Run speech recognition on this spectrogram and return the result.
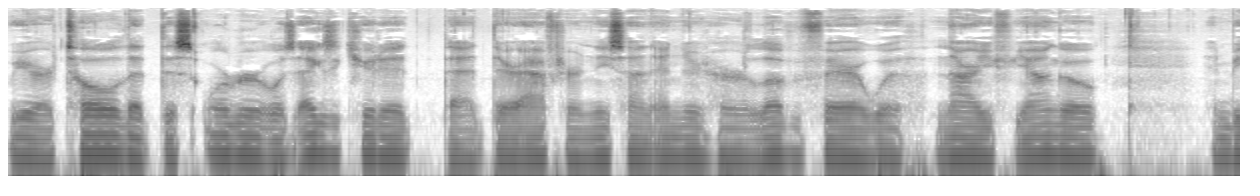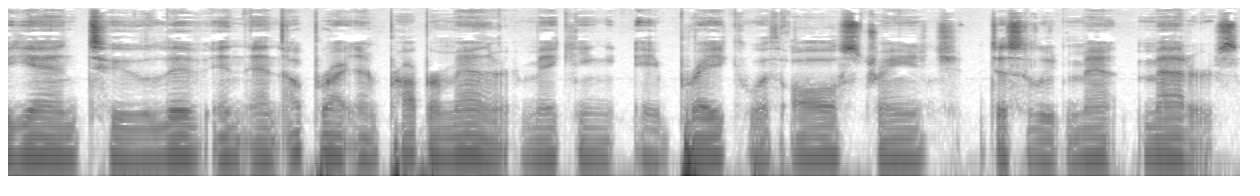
We are told that this order was executed, that thereafter Nisan ended her love affair with Nari Fiango, and began to live in an upright and proper manner, making a break with all strange, dissolute ma- matters.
